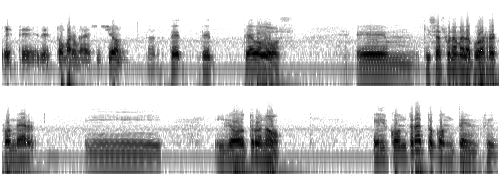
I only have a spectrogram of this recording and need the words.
este, de- tomar una decisión. Te, te- te hago dos. Eh, quizás una me la puedas responder y, y lo otro no. El contrato con Tenfield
